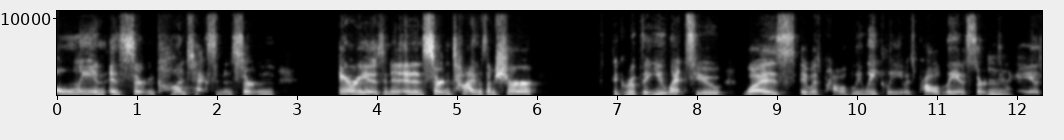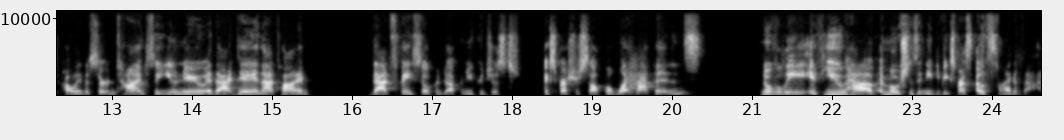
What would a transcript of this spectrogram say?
only in, in certain contexts and in certain areas and in, and in certain times. I'm sure the group that you went to was it was probably weekly it was probably at a certain mm. day it was probably at a certain time. So you knew at that day and that time that space opened up and you could just express yourself. But what happens Novalee if you have emotions that need to be expressed outside of that?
